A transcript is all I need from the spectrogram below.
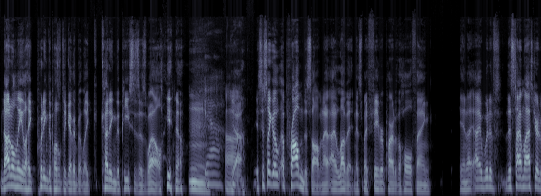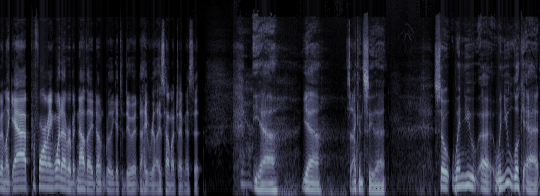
not only like putting the puzzle together, but like cutting the pieces as well. You know, Mm. Yeah. Um, Yeah. it's just like a, a problem to solve, and I, I love it, and it's my favorite part of the whole thing. And I, I would have this time last year, I'd been like, yeah, performing, whatever. But now that I don't really get to do it, I realize how much I miss it. Yeah. Yeah. Yeah. So I can see that. So when you uh, when you look at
